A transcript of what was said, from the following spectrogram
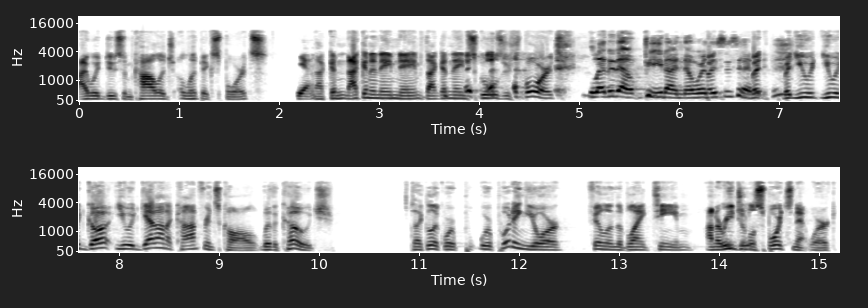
I would do some college Olympic sports yeah. Not gonna not gonna name names, not gonna name schools or sports. Let it out, Pete. I know where but, this is headed. But but you would you would go you would get on a conference call with a coach. It's like, look, we're we're putting your fill in the blank team on a mm-hmm. regional mm-hmm. sports network,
